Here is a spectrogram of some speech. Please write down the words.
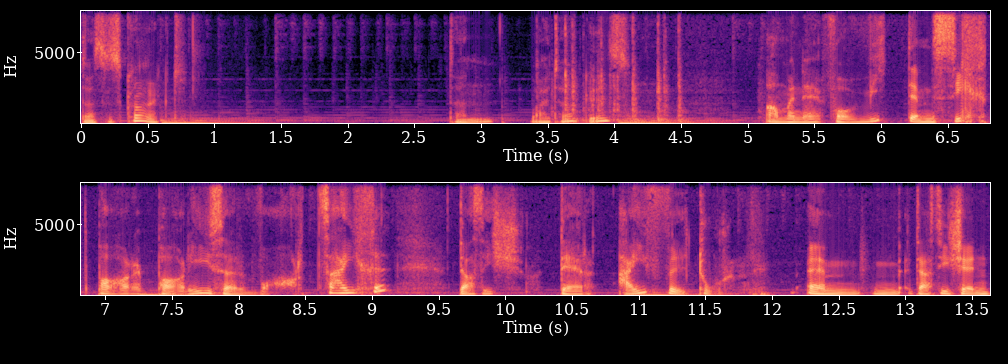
Das ist korrekt. Dann weiter geht's. An einem von weitem sichtbaren Pariser Wahrzeichen, das ist der Eiffelturm. Ähm, das ist ein,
